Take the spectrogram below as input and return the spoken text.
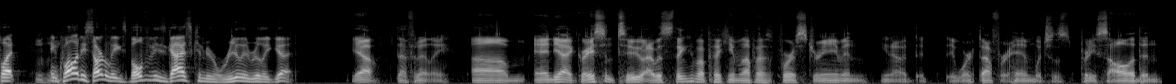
But in Mhm. quality starter leagues, both of these guys can be really, really good. Yeah, definitely. Um, and yeah, Grayson too. I was thinking about picking him up for a stream, and you know, it, it worked out for him, which is pretty solid. And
